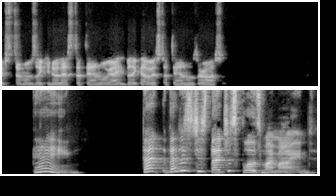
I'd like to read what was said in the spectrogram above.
if someone was like, you know that stuffed animal guy, he'd be like, oh, his stuffed animals are awesome. Dang. That that is just that just blows my mind.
